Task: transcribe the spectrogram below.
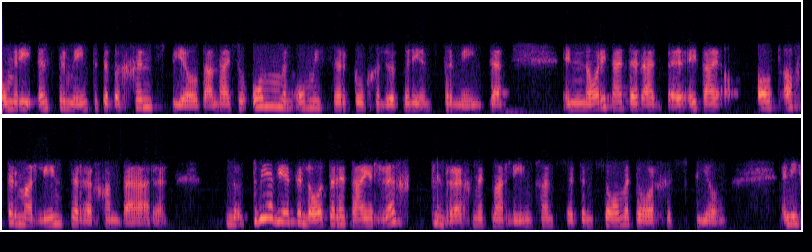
om met die instrumente te begin speel. Dan hy so om en om die sirkel geloop met die instrumente. En na die tyd het hy, het hy al agter Marlene se rug gaan bære. Nou, twee weke later het hy rug en rug met Marlene gaan sit en saam met haar gespeel. In die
